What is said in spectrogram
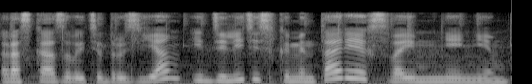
рассказывайте друзьям и делитесь в комментариях своим мнением.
